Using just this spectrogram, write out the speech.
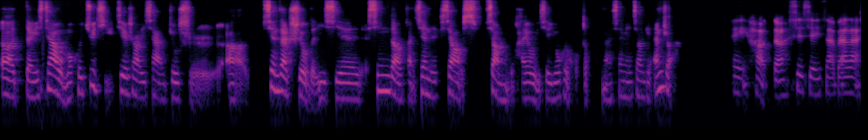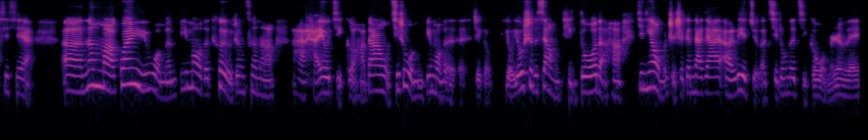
呃，等一下我们会具体介绍一下，就是啊。现在持有的一些新的返现的项项目，还有一些优惠活动。那下面交给 Angela。哎，好的，谢谢 Isabella，谢谢。呃，那么关于我们 BMO 的特有政策呢，啊，还有几个哈。当然，我其实我们 BMO 的这个有优势的项目挺多的哈。今天我们只是跟大家呃列举了其中的几个，我们认为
